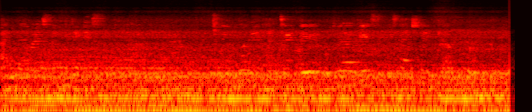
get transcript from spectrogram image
안내 말씀드리겠습니다. 주인분이 다칠 때 무리하게 승차하실 경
